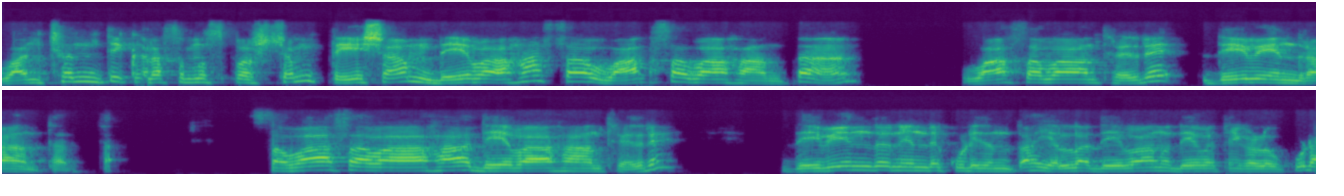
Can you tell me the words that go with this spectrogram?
ವಾಂಛಂತಿ ಕರ ಸಂಸ್ಪರ್ಶಂ ತೇಷಾಂ ದೇವಾಹ ಸ ವಾಸವಾಹ ಅಂತ, ವಾಸವ ಅಂತ ಹೇಳಿದ್ರೆ ದೇವೇಂದ್ರ ಅಂತ ಅರ್ಥ ಸವಾಸವಾಹ ದೇವಾಹ ಅಂತ ಹೇಳಿದ್ರೆ ದೇವೇಂದ್ರನಿಂದ ಕೂಡಿದಂತಹ ಎಲ್ಲ ದೇವಾನು ದೇವತೆಗಳು ಕೂಡ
